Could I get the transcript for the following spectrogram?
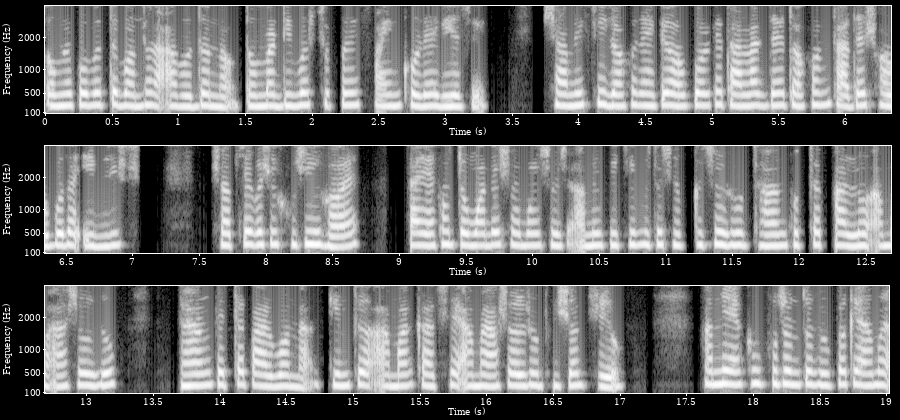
তোমরা পবিত্র বন্ধনে আবদ্ধ নও। তোমরা ডিভোর্স পেপারে সাইন করে দিয়েছে। স্বামী স্ত্রী যখন একে অপরকে তালাক দেয়, তখন তাদের সর্বদা ইংলিশ সবচেয়ে বেশি খুশি হয়। তাই এখন তোমাদের সময় শেষ। আমি পৃথিবীতে সবকিছু রূপ ধারণ করতে পারলেও আমার আসল রূপ ধারণ করতে পারব না, কিন্তু আমার কাছে আমার আসল রূপ ভীষণ প্রিয়। আমি এখন পর্যন্ত রূপাকে আমার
